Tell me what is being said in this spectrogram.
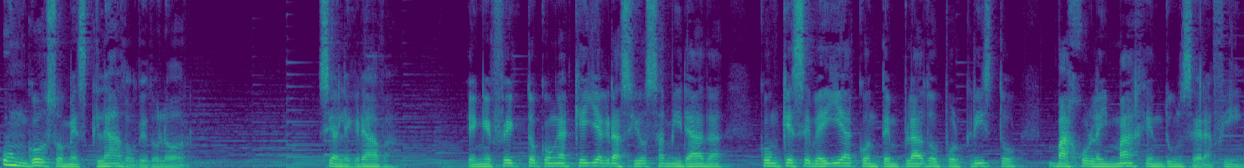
un gozo mezclado de dolor. Se alegraba, En efecto, con aquella graciosa mirada con que se veía contemplado por Cristo bajo la imagen de un serafín.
